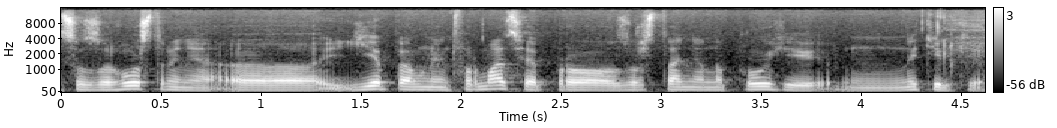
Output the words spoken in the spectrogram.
Це загострення. Е, Є певна інформація про зростання напруги не тільки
